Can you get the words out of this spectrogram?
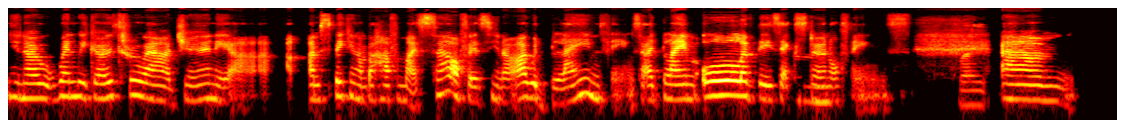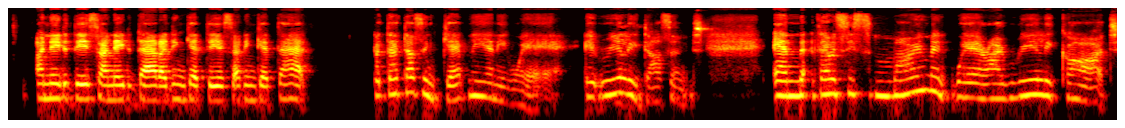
you know, when we go through our journey, I, am speaking on behalf of myself, as you know, I would blame things. I'd blame all of these mm. external mm. things. Right. Um, I needed this, I needed that, I didn't get this, I didn't get that. But that doesn't get me anywhere. It really doesn't. And there was this moment where I really got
